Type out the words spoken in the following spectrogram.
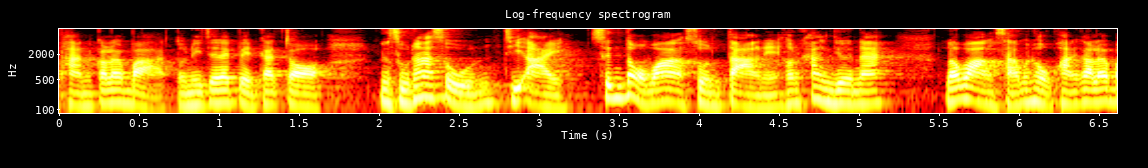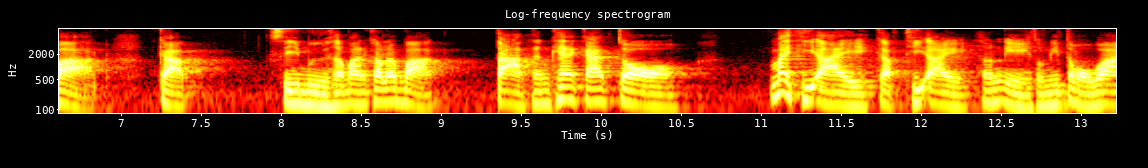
43,900 บาท ตัวนี้จะได้เป็นการ์ดจอ 1050 Ti ซึ่งต้องบอกว่าส่วนต่างเนี่ยค่อนข้างเยอะนะ ระหว่าง 36,900 บาทกับ 43,900 บาท ต่างกันแค่การ์ดจอไม่ TI กับ TI เท่านั้นเองตรงนี้ต้องบอกว่า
